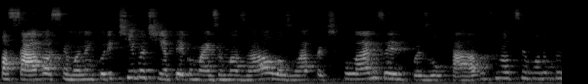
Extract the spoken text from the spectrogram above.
passava a semana em Curitiba, tinha pego mais umas aulas lá particulares, aí depois voltava no final de semana para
